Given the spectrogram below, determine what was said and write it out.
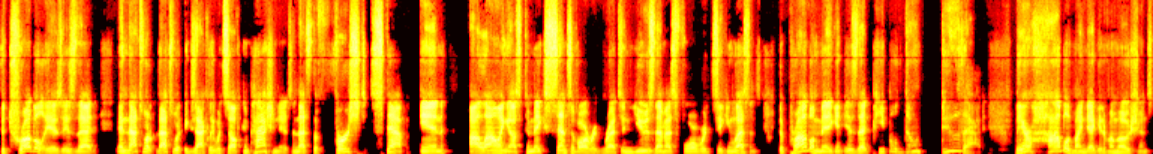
The trouble is, is that, and that's what that's what exactly what self-compassion is. And that's the first step in allowing us to make sense of our regrets and use them as forward-seeking lessons. The problem, Megyn, is that people don't do that. They are hobbled by negative emotions.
